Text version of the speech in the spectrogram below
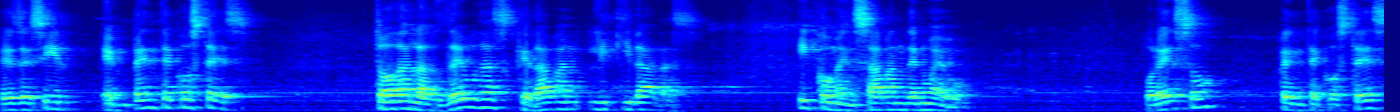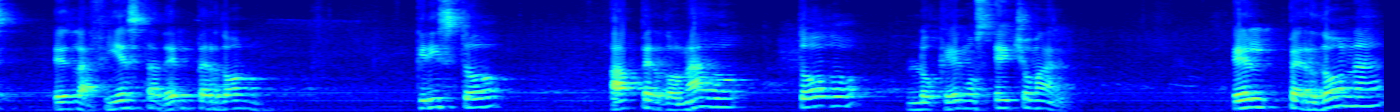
es decir, en Pentecostés, todas las deudas quedaban liquidadas y comenzaban de nuevo. Por eso Pentecostés es la fiesta del perdón. Cristo ha perdonado todo lo que hemos hecho mal. Él perdona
